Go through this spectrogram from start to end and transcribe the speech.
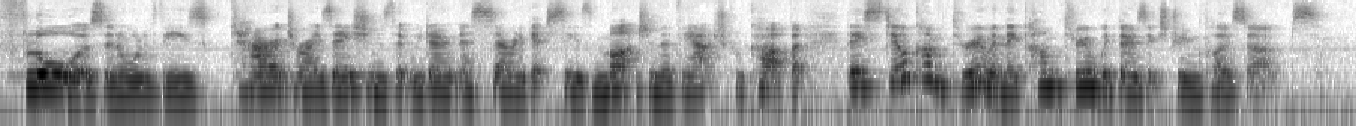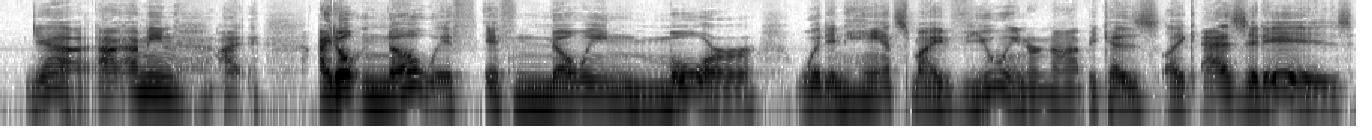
flaws and all of these characterizations that we don't necessarily get to see as much in the theatrical cut, but they still come through and they come through with those extreme close-ups. Yeah, I, I, mean, I I don't know if if knowing more would enhance my viewing or not because like as it is,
